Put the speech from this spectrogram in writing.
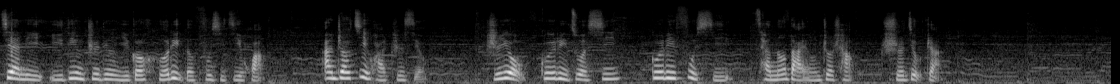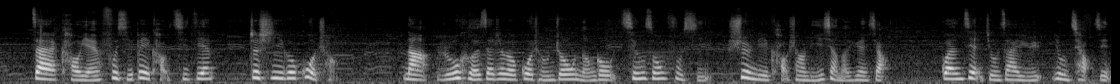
建立一定制定一个合理的复习计划，按照计划执行。只有规律作息、规律复习，才能打赢这场持久战。在考研复习备考期间，这是一个过程。那如何在这个过程中能够轻松复习，顺利考上理想的院校？关键就在于用巧劲。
